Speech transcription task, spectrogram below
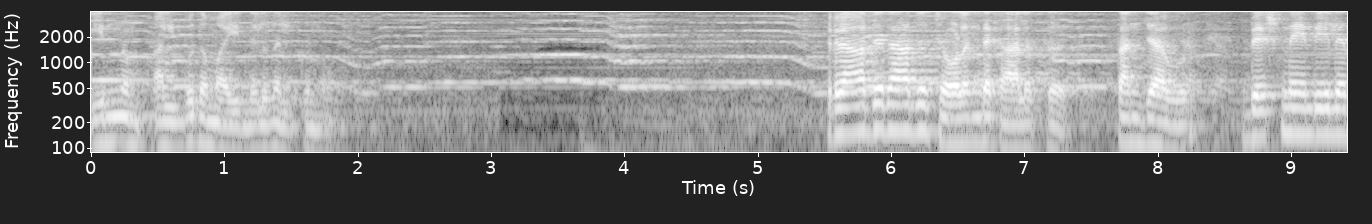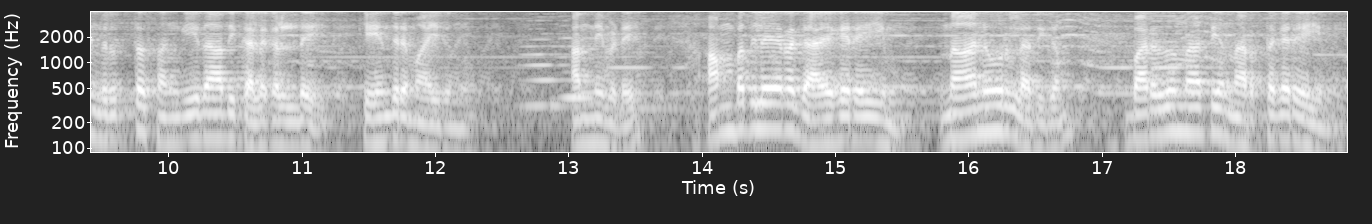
ഇന്നും അത്ഭുതമായി നിലനിൽക്കുന്നു. രാജരാജ ചോളന്റെ കാലത്ത് തഞ്ചാവൂർ ദക്ഷിണേന്ത്യയിലെ നൃത്ത സംഗീതാദി കലകളുടെ കേന്ദ്രമായിരുന്നു. അന്നിവിടെ അമ്പതിലേറെ ഗായകരെയും നാനൂറിലധികം ഭരതനാട്യ നർത്തകരെയും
